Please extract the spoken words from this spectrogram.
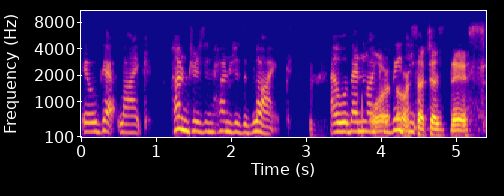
It will get like hundreds and hundreds of likes. Will then like or, a video, or such as this.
